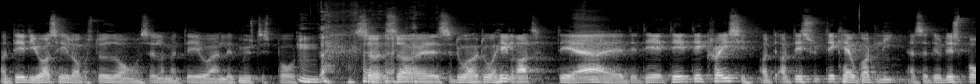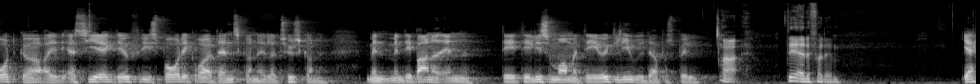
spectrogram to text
Og det er de jo også helt op og støde over, selvom at det jo er en lidt mystisk sport. Mm. så så, øh, så du, har, du har helt ret. Det er, øh, det, det, det, det er crazy, og, og det, det kan jeg jo godt lide. Altså det er jo det, sport gør, og jeg siger ikke, det er jo ikke fordi sport ikke rører danskerne eller tyskerne, men, men det er bare noget andet. Det, det er ligesom om, at det er jo ikke livet, der er på spil. Nej, det er det for dem. Ja,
